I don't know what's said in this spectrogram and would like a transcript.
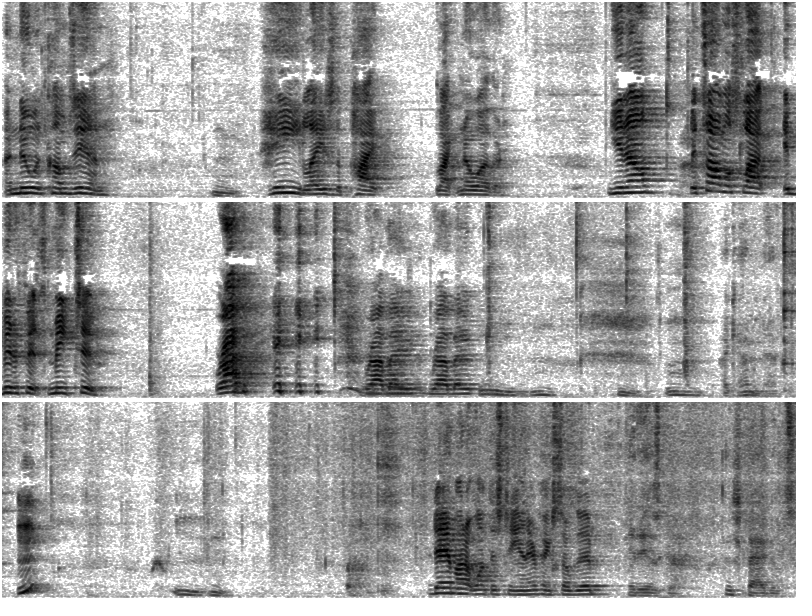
a new one comes in, he lays the pipe like no other. You know, it's almost like it benefits me too. Right, right, baby, right, baby. Mm. Mm-hmm. Mm-hmm. I can have a napkin. Hmm? Mm-hmm. Damn, I don't want this to end. Everything's so good. It is good. It's fabulous.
